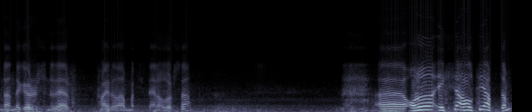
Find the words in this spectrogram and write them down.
Oradan da görürsünüz eğer faydalanmak isteyen olursa. Ee, onu eksi 6 yaptım.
